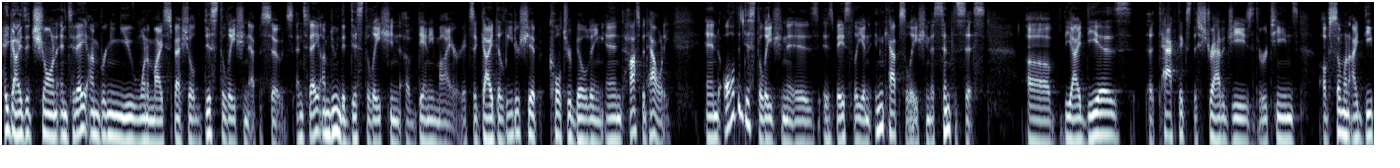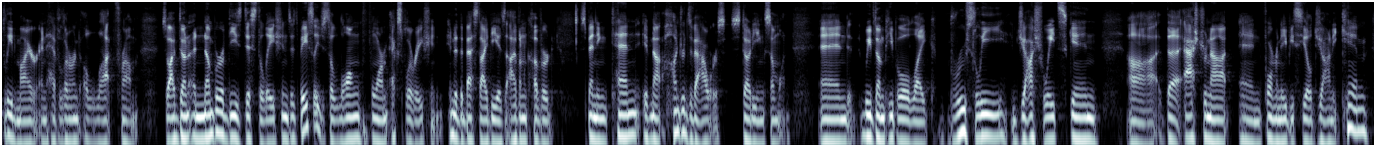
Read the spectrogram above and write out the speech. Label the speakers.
Speaker 1: Hey guys, it's Sean, and today I'm bringing you one of my special distillation episodes. And today I'm doing the distillation of Danny Meyer. It's a guide to leadership, culture building, and hospitality. And all the distillation is is basically an encapsulation, a synthesis of the ideas, the tactics, the strategies, the routines of someone I deeply admire and have learned a lot from. So I've done a number of these distillations. It's basically just a long form exploration into the best ideas I've uncovered, spending 10, if not hundreds of hours studying someone. And we've done people like Bruce Lee, Josh Waitzkin, uh, the astronaut and former Navy SEAL Johnny Kim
